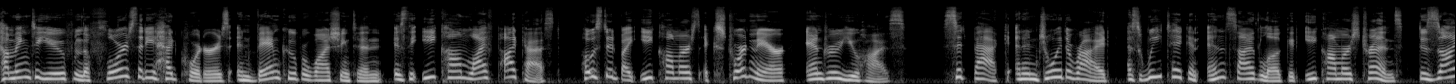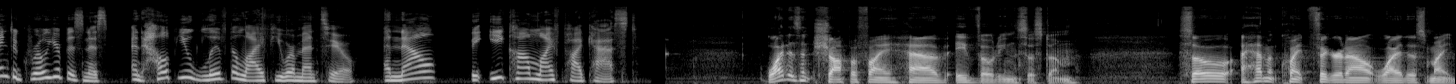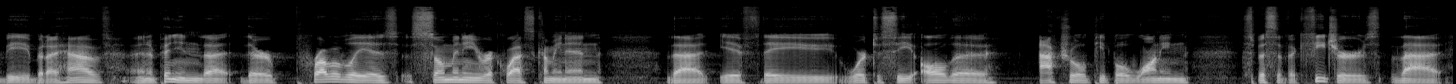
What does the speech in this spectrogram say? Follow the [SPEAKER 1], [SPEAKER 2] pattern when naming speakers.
[SPEAKER 1] Coming to you from the Floor City headquarters in Vancouver, Washington, is the Ecom Life podcast, hosted by e commerce extraordinaire Andrew Yuhas. Sit back and enjoy the ride as we take an inside look at e commerce trends designed to grow your business and help you live the life you are meant to. And now, the Ecom Life podcast.
[SPEAKER 2] Why doesn't Shopify have a voting system? So, I haven't quite figured out why this might be, but I have an opinion that there probably is so many requests coming in that if they were to see all the actual people wanting specific features that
